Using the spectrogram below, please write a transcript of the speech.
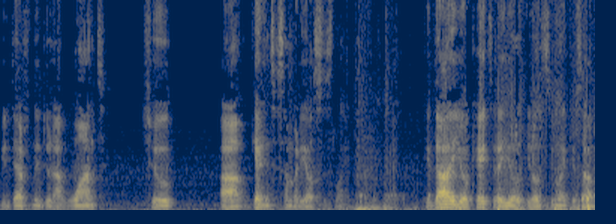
You definitely do not want to uh, get into somebody else's lane. Gedalia, you okay today? You, you don't seem like yourself.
